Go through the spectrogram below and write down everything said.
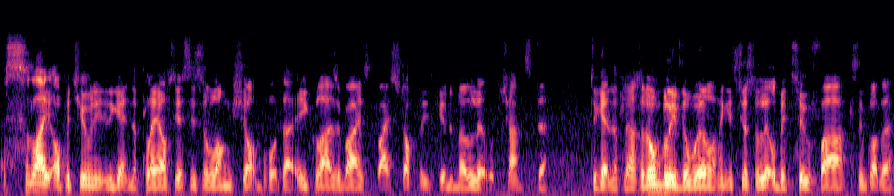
a slight opportunity to get in the playoffs. Yes, it's a long shot, but that equaliser by by Stockley's given them a little chance to, to get in the playoffs. I don't believe they will. I think it's just a little bit too far because they've got the,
